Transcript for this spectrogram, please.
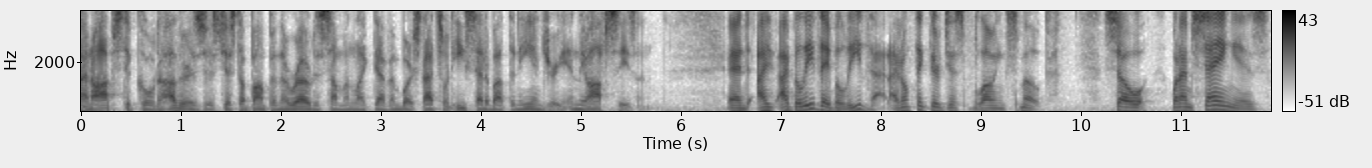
an obstacle to others is just a bump in the road to someone like Devin Bush. That's what he said about the knee injury in the offseason. And I, I believe they believe that. I don't think they're just blowing smoke. So what I'm saying is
